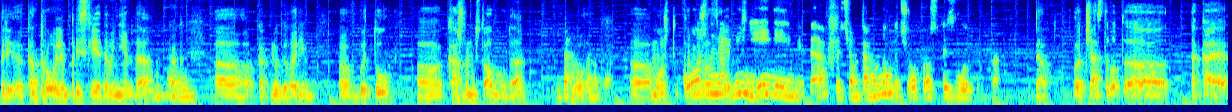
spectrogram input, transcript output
при, контролем, преследованием, да, угу. как, э, как мы говорим в быту, э, каждому столбу, да, да, вот. да, да. Э, может Ложными обвинениями, да, причем там много чего просто из воздуха. Да, вот часто вот э, такая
